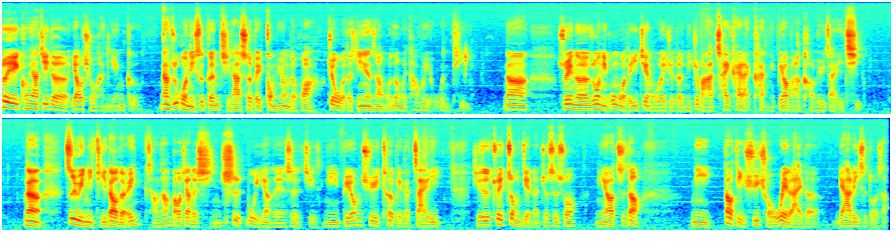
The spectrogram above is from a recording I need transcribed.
对空压机的要求很严格。那如果你是跟其他设备共用的话，就我的经验上，我认为它会有问题。那所以呢，如果你问我的意见，我会觉得你就把它拆开来看，你不要把它考虑在一起。那至于你提到的，诶，厂商报价的形式不一样这件事，其实你不用去特别的在意。其实最重点的就是说，你要知道你到底需求未来的压力是多少，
